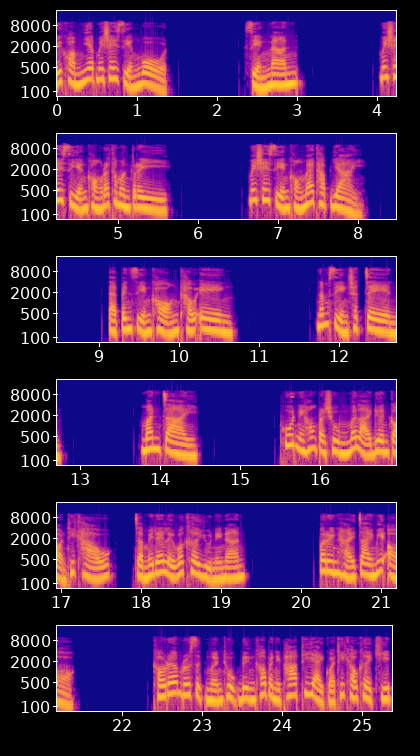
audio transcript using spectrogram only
ด้วยความเงียบไม่ใช่เสียงโหวต เสียงนั้น ไม่ใช่เสียงของรัฐมนตรี ไม่ใช่เสียงของแม่ทัพใหญ่ แต่เป็นเสียงของเขาเอง น้ำเสียงชัดเจน มั่นใจ พูดในห้องประชุมเมื่อหลายเดือนก่อนที่เขาจะไม่ได้เลยว่าเคยอยู่ในนั้น ปรินหายใจไม่ออก เขาเริ่มรู้สึกเหมือนถูกดึงเข้าไปในภาพที่ใหญ่กว่าที่เขาเคยคิด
